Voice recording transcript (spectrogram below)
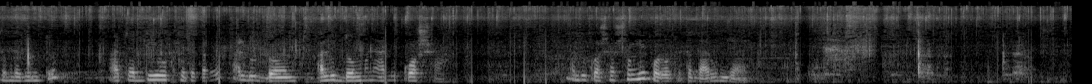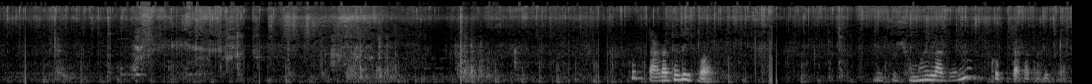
তোমরা কিন্তু আচার দিয়েও খেতে পারো। আলুর দম আলুর দম মানে আলু কষা। আলু কষার সঙ্গে পরোটাটা দারুণ যায় খুব তাড়াতাড়ি হয়। একটু সময় লাগে না, খুব তাড়াতাড়ি হয়।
